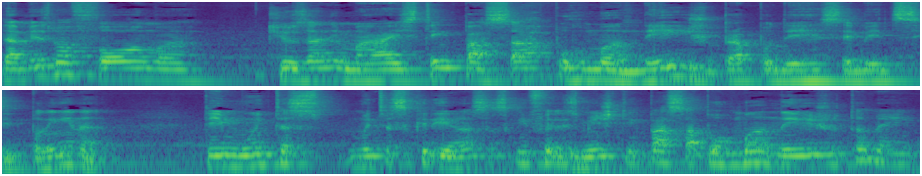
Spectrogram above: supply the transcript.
da mesma forma que os animais têm que passar por manejo para poder receber disciplina, tem muitas, muitas crianças que infelizmente têm que passar por manejo também.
